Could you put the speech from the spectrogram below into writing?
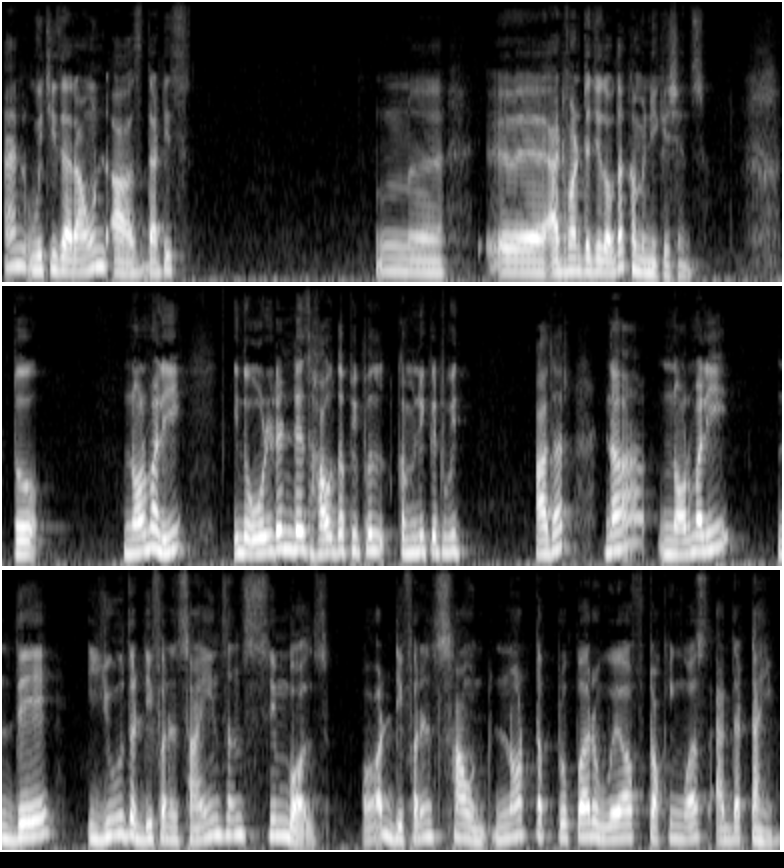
and which is around us that is um, uh, advantages of the communications. So normally in the olden days how the people communicate with other now normally they use the different signs and symbols or different sound. Not the proper way of talking was at that time.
